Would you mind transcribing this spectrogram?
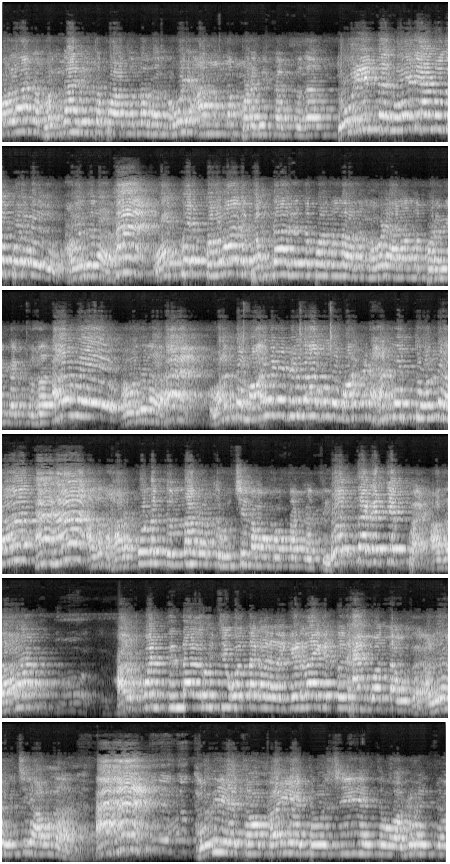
ಕೊರಳಾಗ ಬಂಗಾರ ಇತ್ತಪ್ಪ ಅಂತಂದ್ರ ಅದನ್ನ ನೋಡಿ ಆನಂದ ಪಡಬೇಕಾಗ್ತದ. ದೂರಿಂದ ನೋಡಿ ಆನಂದ ಪಡಬಹುದು ಹೌದಲ್ಲ ಗೊತ್ತಾಕತಿ ಗೊತ್ತಾಗತ್ತಪ್ಪ ಅದ ಹರ್ಕೊಂಡ್ ತಿಂದಾಗ ರುಚಿ ಗೊತ್ತಾಗಲ್ಲ ಗಿಡದಾಗಿರ್ತದೆ ಹೆಂಗ್ ಗೊತ್ತಾಗುದ? ಅದೇ ರುಚಿ ಹೌದ ಹುಳಿ ಐತೋ ಕೈ ಐತೋ ಸಿ ಐತೋ ಒಗರ ಐತೋ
